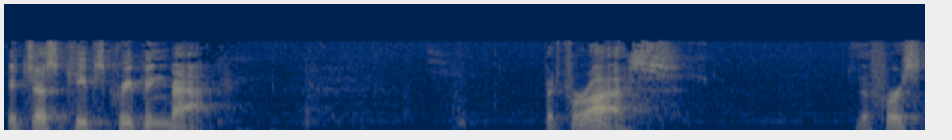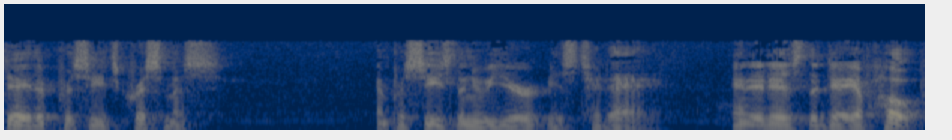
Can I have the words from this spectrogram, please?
It just keeps creeping back. But for us, the first day that precedes Christmas and precedes the new year is today. And it is the day of hope.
